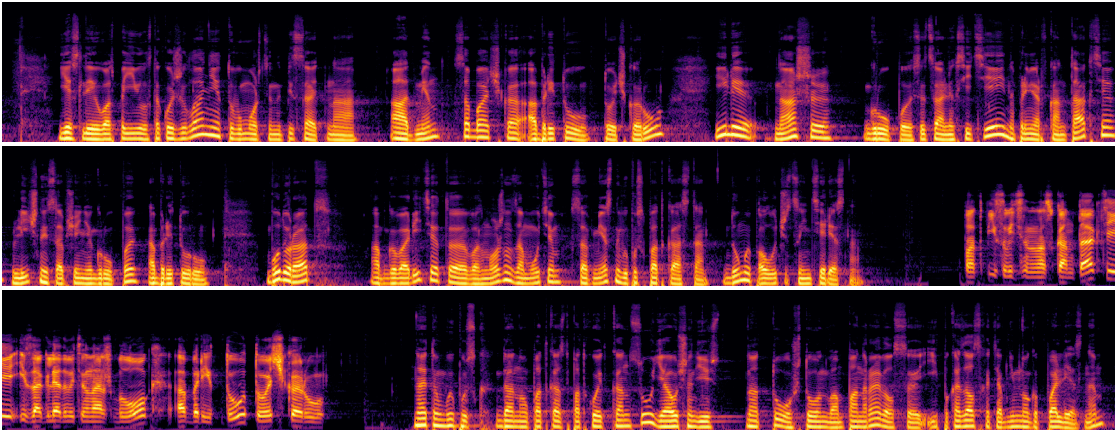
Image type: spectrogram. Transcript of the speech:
Если у вас появилось такое желание, то вы можете написать на admin собачка абриту.ру или наши группы социальных сетей, например, ВКонтакте, личные сообщения группы Абритуру. Буду рад обговорить это, возможно, замутим совместный выпуск подкаста. Думаю, получится интересно. Подписывайтесь на нас ВКонтакте и заглядывайте на наш блог abritu.ru На этом выпуск данного подкаста подходит к концу. Я очень надеюсь на то, что он вам понравился и показался хотя бы немного полезным.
